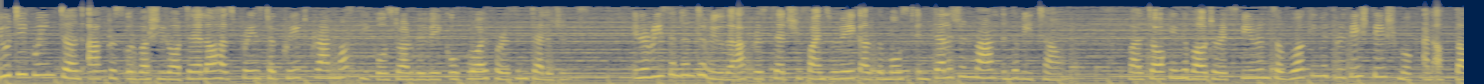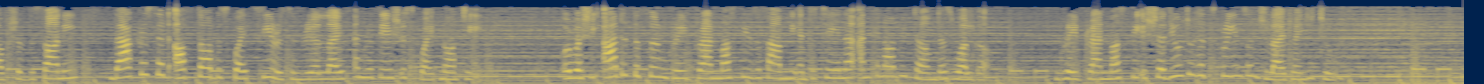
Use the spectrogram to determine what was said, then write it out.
Beauty queen turned actress Urvashi Rautela has praised her Great Grand Masti co-star Vivek Oberoi for his intelligence. In a recent interview, the actress said she finds Vivek as the most intelligent man in the B-town. While talking about her experience of working with Riteish Deshmukh and Aftab Shivdasani, the actress said Aftab is quite serious in real life and Riteish is quite naughty. Urvashi added the film Great Grandmasti is a family entertainer and cannot be termed as vulgar. Great Grandmasti is scheduled to hit screens on July 22.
